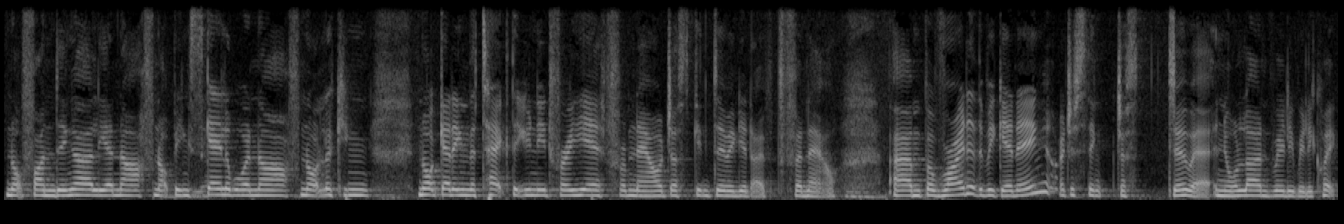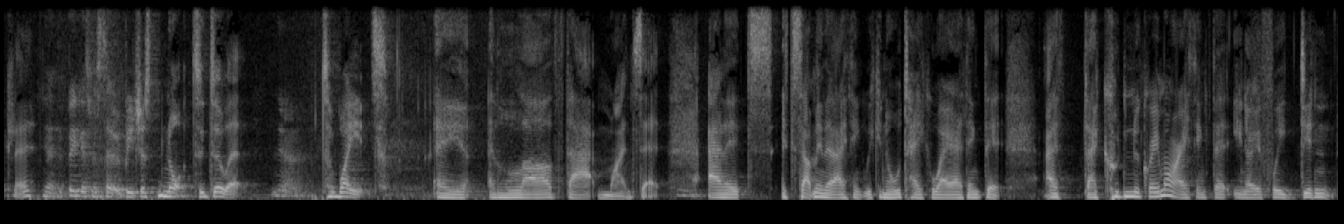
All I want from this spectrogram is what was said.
not funding early enough, not being scalable enough, not looking, not getting the tech that you need for a year from now, just doing it you know, for now. Um, but right at the beginning, I just think just do it and you'll learn really, really quickly. Yeah, the biggest mistake would be just not to do it. Yeah. To wait. I, I love that mindset, and it's it's something that I think we can all take away. I think that I I couldn't agree more. I think that you know if we didn't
